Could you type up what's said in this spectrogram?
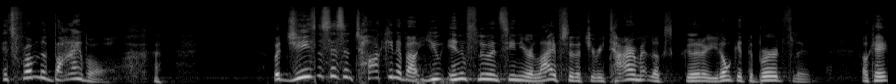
It's from the Bible. but Jesus isn't talking about you influencing your life so that your retirement looks good or you don't get the bird flu. Okay?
